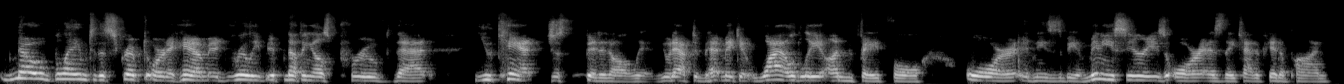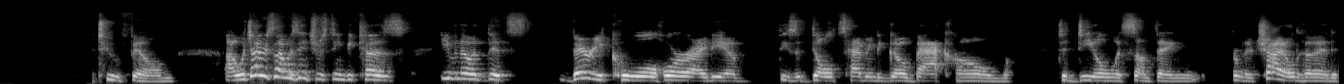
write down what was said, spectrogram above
no blame to the script or to him. It really, if nothing else, proved that you can't just fit it all in. You would have to make it wildly unfaithful, or it needs to be a mini series, or as they kind of hit upon, two film, uh, which I always thought was interesting because even though it's very cool horror idea of these adults having to go back home to deal with something from their childhood,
